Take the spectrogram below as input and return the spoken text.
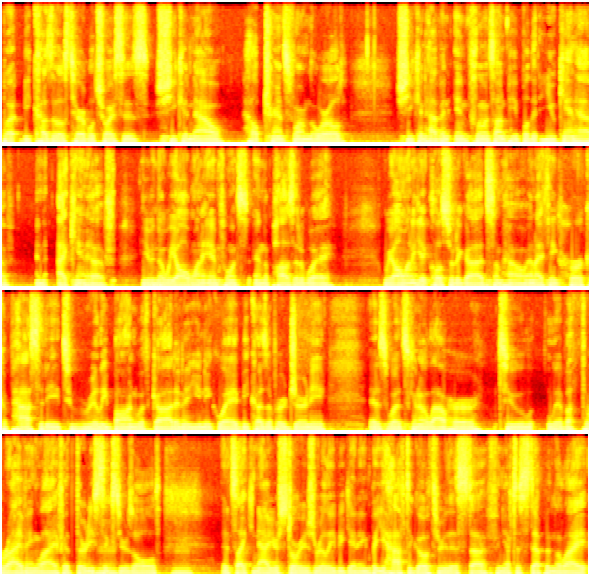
But because of those terrible choices, she can now help transform the world. She can have an influence on people that you can't have and I can't have, even though we all want to influence in the positive way. We all want to get closer to God somehow. And I think her capacity to really bond with God in a unique way because of her journey is what's going to allow her to live a thriving life at 36 mm. years old. Mm. It's like now your story is really beginning, but you have to go through this stuff and you have to step in the light,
